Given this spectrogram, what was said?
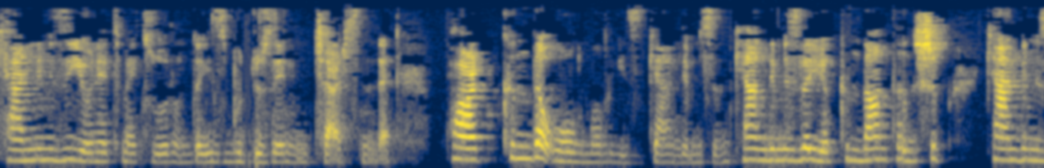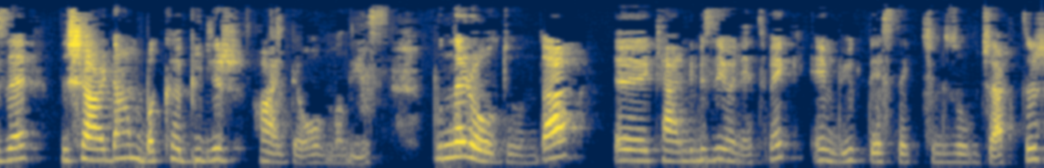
kendimizi yönetmek zorundayız bu düzenin içerisinde. Farkında olmalıyız kendimizin. Kendimizle yakından tanışıp kendimize dışarıdan bakabilir halde olmalıyız. Bunlar olduğunda kendimizi yönetmek en büyük destekçimiz olacaktır.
